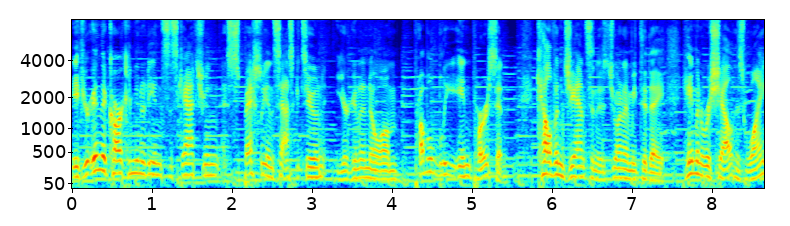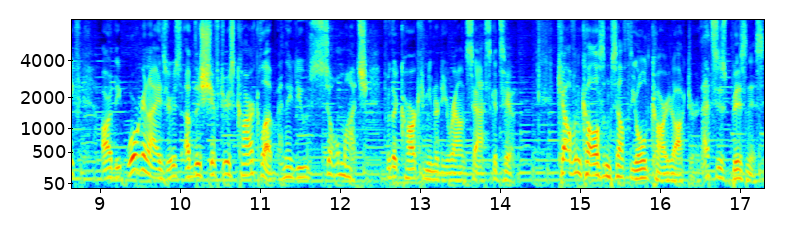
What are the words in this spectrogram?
If you're in the car community in Saskatchewan, especially in Saskatoon, you're going to know him probably in person. Kelvin Jansen is joining me today. Him and Rochelle, his wife, are the organizers of the Shifters Car Club, and they do so much for the car community around Saskatoon. Kelvin calls himself the old car doctor. That's his business.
